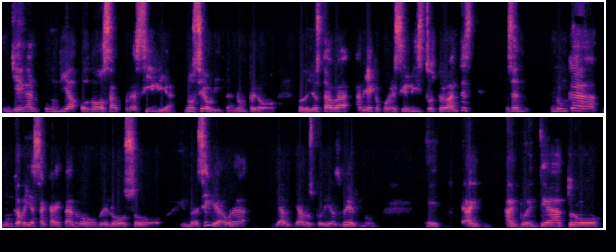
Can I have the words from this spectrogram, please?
llegan un día o dos a Brasilia, no sé ahorita, ¿no? Pero cuando yo estaba, había que ponerse listos, pero antes, o sea, nunca, nunca veías a Caetano Veloso en Brasilia, ahora ya, ya los podías ver, ¿no? Eh, hay, hay buen teatro,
